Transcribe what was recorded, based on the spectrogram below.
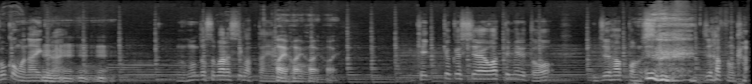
？5個もないぐらい、うんうんうんほんと素晴らしかったんやけど、うんはいはいはいはい。結局試合終わってみると18本し 18本か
